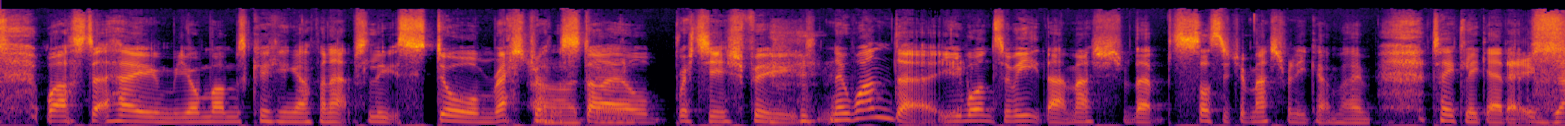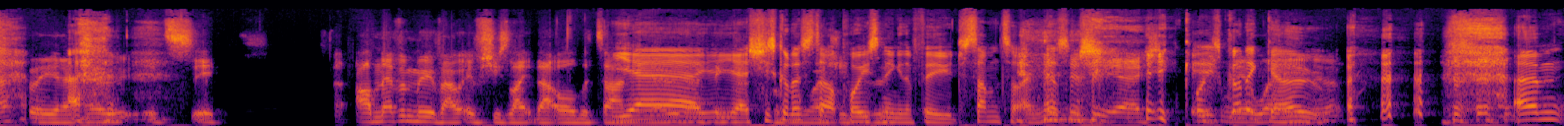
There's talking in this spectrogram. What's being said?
whilst at home your mum's cooking up an absolute storm, restaurant oh, style British food. No wonder you want to eat that mash, that sausage and mash when you come home. Totally get it. Exactly. Yeah. No, it's it, I'll never move out if she's like that all the time. Yeah, you know? yeah. She's got to start poisoning the food sometime, hasn't she? yeah, she's got to go. um,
